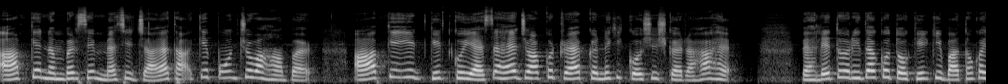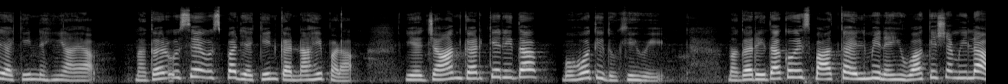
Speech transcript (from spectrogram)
आपके नंबर से मैसेज आया था कि पहुंचो वहाँ पर। आपके इर्द गिर्द कोई ऐसा है जो आपको ट्रैप करने की कोशिश कर रहा है? पहले तो रिदा को तोकीर की बातों का यकीन नहीं आया, मगर उसे उस पर यकीन करना ही पड़ा। ये जान कर के रिदा बहुत ही दुखी हुई, मगर रिदा को इस बात का इल्म ही नहीं हुआ कि शमीला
